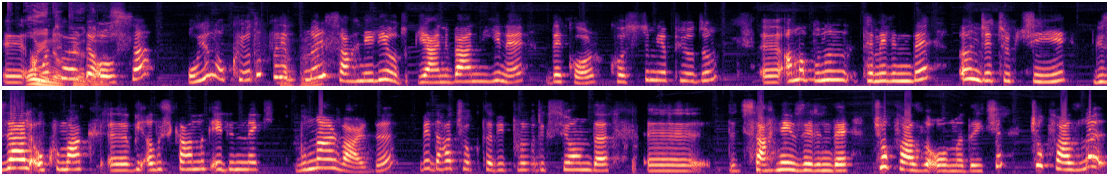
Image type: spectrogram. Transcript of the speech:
e, Oyun amatör de olsa oyun okuyorduk ve Hı hı. bunları sahneliyorduk. Yani ben yine dekor, kostüm yapıyordum. E, ama bunun temelinde önce Türkçeyi güzel okumak, e, bir alışkanlık edinmek bunlar vardı. Ve daha çok tabii prodüksiyonda e, sahne üzerinde çok fazla olmadığı için çok fazla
